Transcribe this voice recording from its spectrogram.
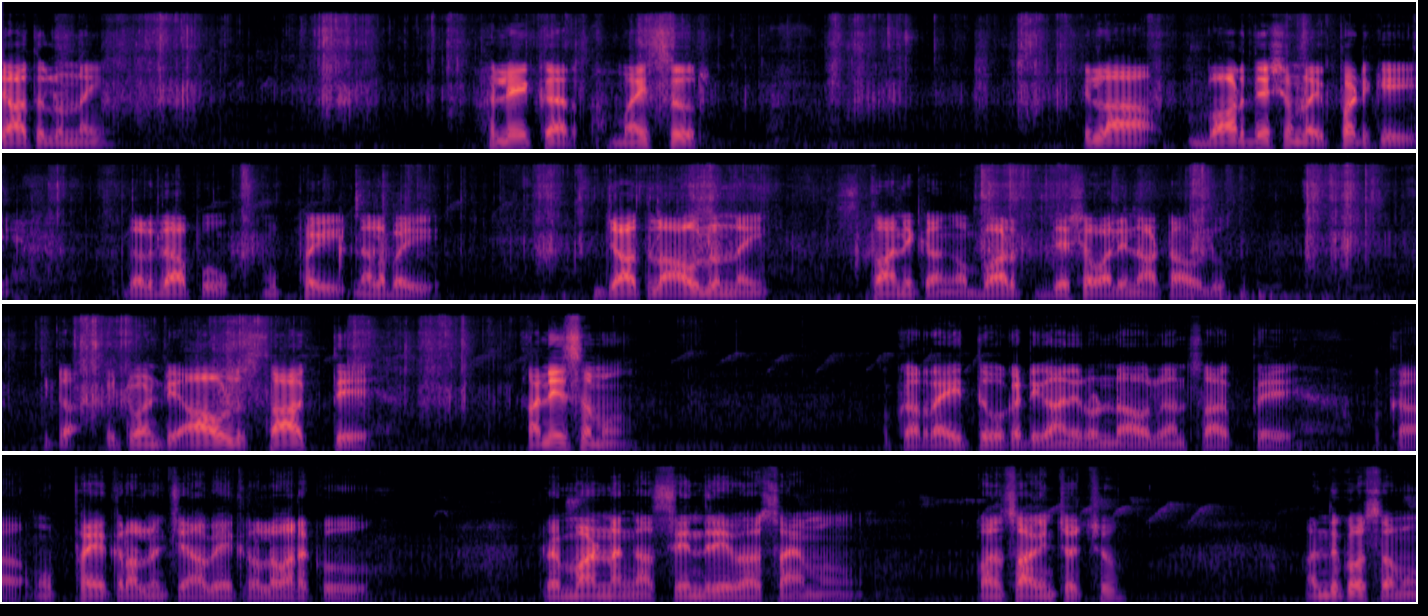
జాతులు ఉన్నాయి హలేకర్ మైసూర్ ఇలా భారతదేశంలో ఇప్పటికీ దరిదాపు ముప్పై నలభై జాతుల ఆవులు ఉన్నాయి స్థానికంగా భారతదేశవాళి నాటు ఆవులు. ఇట ఇటువంటి ఆవులు సాగితే కనీసము ఒక రైతు ఒకటి కానీ రెండు ఆవులు కానీ సాకితే ఒక ముప్పై ఎకరాల నుంచి యాభై ఎకరాల వరకు బ్రహ్మాండంగా సేంద్రియ వ్యవసాయం కొనసాగించవచ్చు అందుకోసము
